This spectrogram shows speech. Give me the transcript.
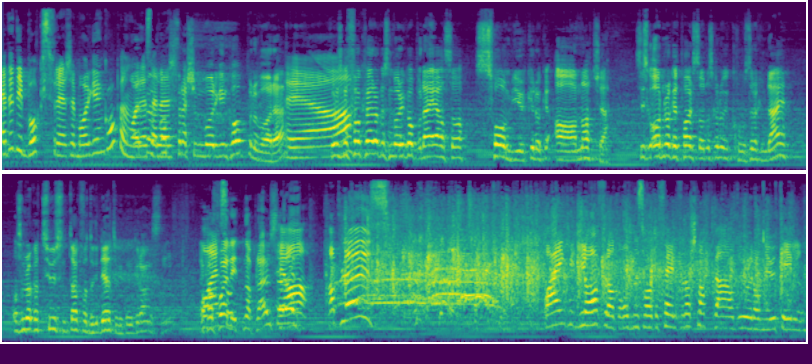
Er det de boksfreshe morgenkåpene våre, Vi eller? Boksfreshe Fresh morgenkåpene våre. Så dere skal få hver deres morgenkopp, og de er altså så mjuke dere aner ikke. Så vi skal ordne dere et par sånne, så skal dere kose dere med dem. Og så må dere ha tusen takk for at dere deltok i konkurransen. Jeg Og kan jeg få en så- liten applaus, Ja, applaus! Og jeg er egentlig glad for at Ådne svarte feil, for da slapp jeg og du og Ronny ut ilden.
